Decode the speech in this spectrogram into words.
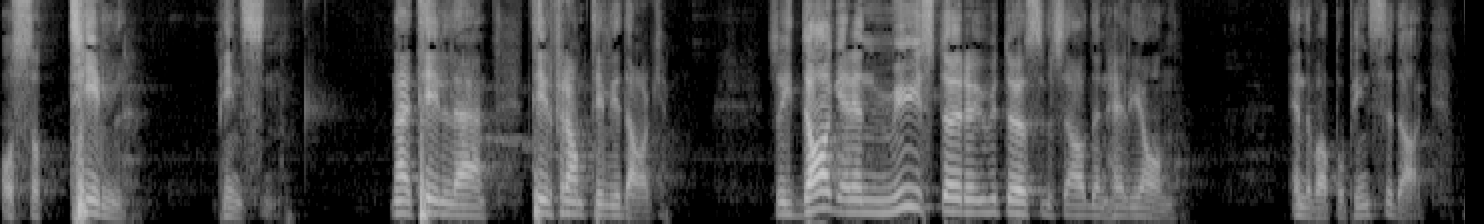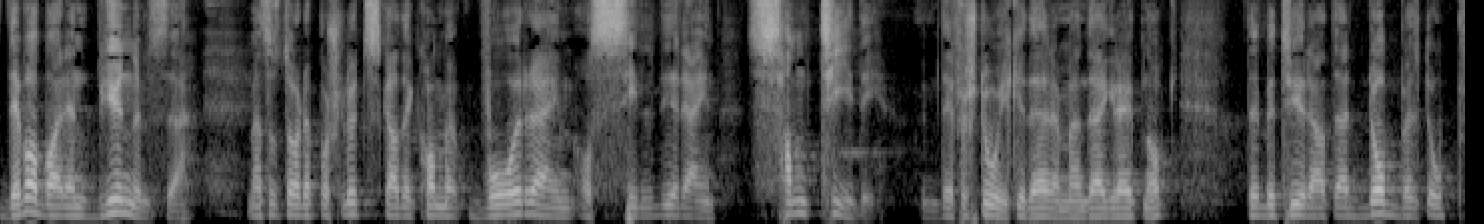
også til pinsen. Nei, til, eh, til fram til i dag. Så i dag er det en mye større utøselse av Den hellige ånd enn det var på pinsedag. Det var bare en begynnelse. Men så står det på slutt skal det komme vårregn og silderegn samtidig. Det forsto ikke dere, men det er greit nok. Det betyr at det er dobbelt opp.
